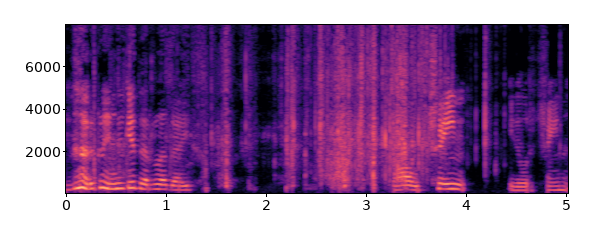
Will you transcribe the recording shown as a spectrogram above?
என்ன இருக்குன்னு எங்களுக்கே தெரியல கைஸ் வாவ் செயின் இது ஒரு செயின்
